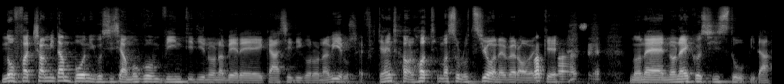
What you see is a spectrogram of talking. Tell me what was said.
non facciamo i tamponi così siamo convinti di non avere casi di coronavirus. Effettivamente è un'ottima soluzione, però, perché ah, sì. non, è, non, è, così stupida.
